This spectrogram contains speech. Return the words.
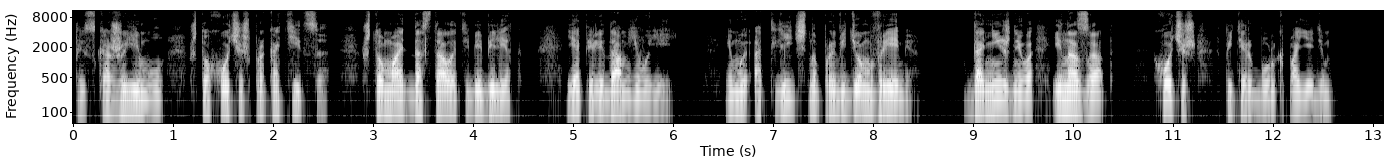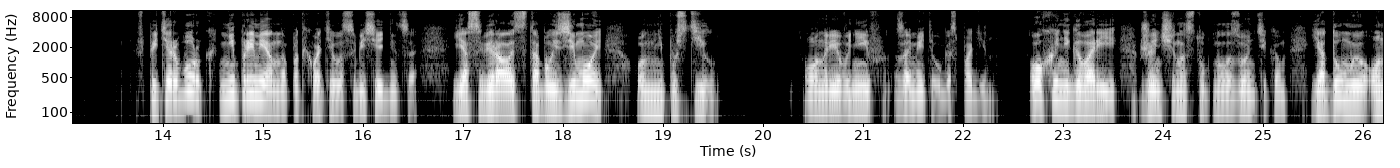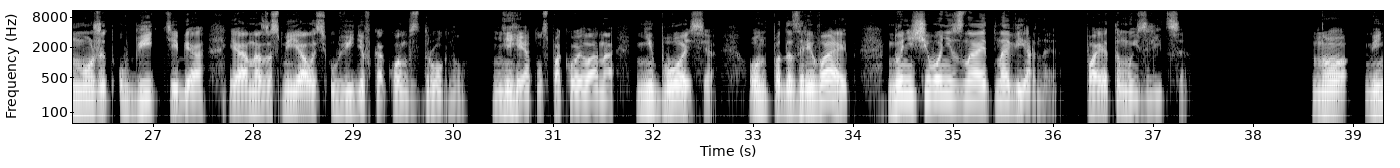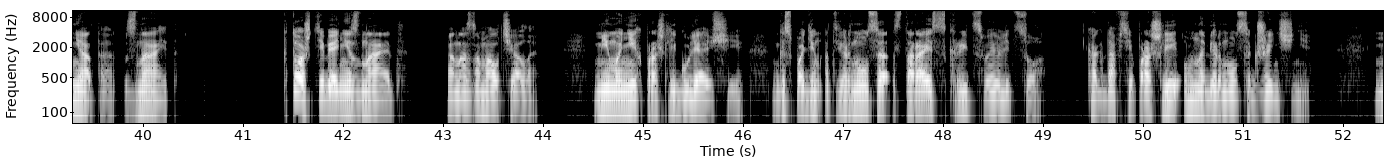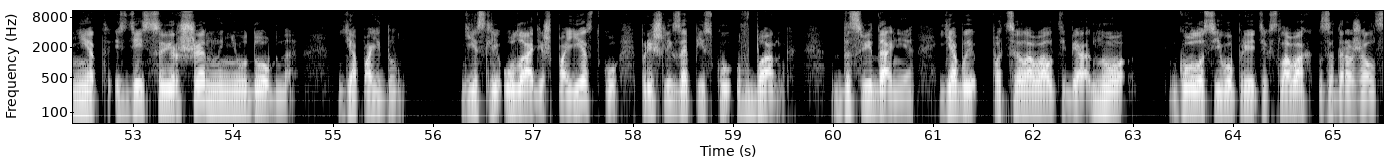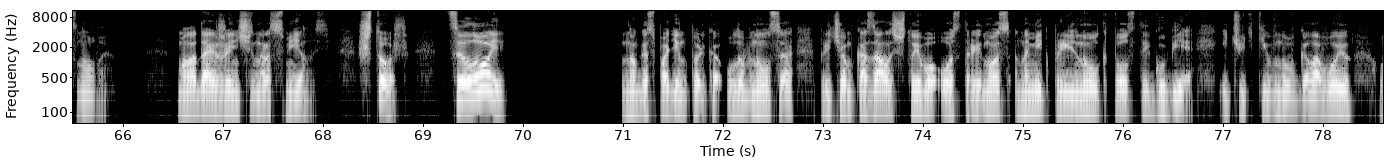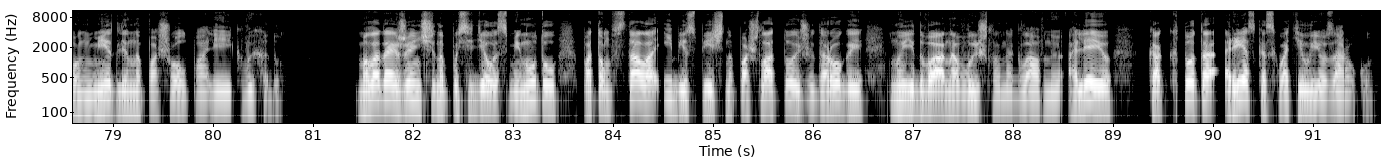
Ты скажи ему, что хочешь прокатиться, что мать достала тебе билет. Я передам его ей. И мы отлично проведем время. До Нижнего и назад. Хочешь, в Петербург поедем?» «В Петербург непременно», — подхватила собеседница. «Я собиралась с тобой зимой, он не пустил». «Он ревнив», — заметил господин. «Ох и не говори!» — женщина стукнула зонтиком. «Я думаю, он может убить тебя!» И она засмеялась, увидев, как он вздрогнул. «Нет», — успокоила она, — «не бойся. Он подозревает, но ничего не знает, наверное, поэтому и злится». «Но меня-то знает». «Кто ж тебя не знает?» Она замолчала. Мимо них прошли гуляющие. Господин отвернулся, стараясь скрыть свое лицо. Когда все прошли, он обернулся к женщине. «Нет, здесь совершенно неудобно. Я пойду. Если уладишь поездку, пришли записку в банк. До свидания. Я бы поцеловал тебя, но...» Голос его при этих словах задрожал снова. Молодая женщина рассмеялась. «Что ж, целуй!» Но господин только улыбнулся, причем казалось, что его острый нос на миг прильнул к толстой губе, и, чуть кивнув головою, он медленно пошел по аллее к выходу. Молодая женщина посидела с минуту, потом встала и беспечно пошла той же дорогой, но едва она вышла на главную аллею, как кто-то резко схватил ее за руку.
